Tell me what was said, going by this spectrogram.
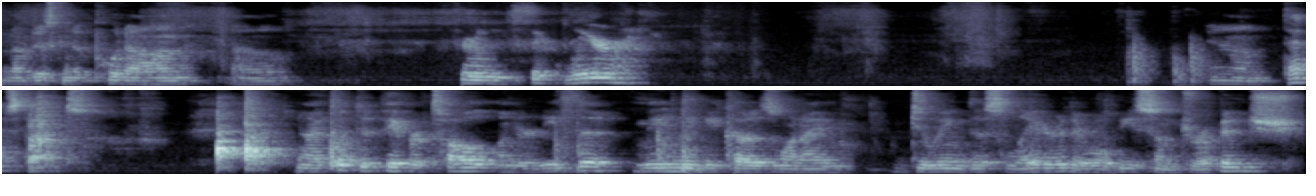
And I'm just going to put on a fairly thick layer and that's that. Now I put the paper towel underneath it mainly because when I'm doing this later there will be some drippage.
